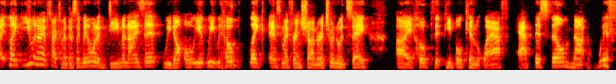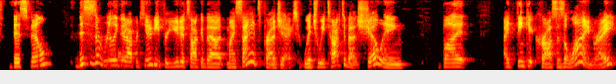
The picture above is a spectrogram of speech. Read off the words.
I, like you and I have talked about this. Like, we don't want to demonize it. We don't. We, we hope, like, as my friend Sean Richmond would say, I hope that people can laugh at this film, not with this film. This is a really good opportunity for you to talk about my science project, which we talked about showing, but I think it crosses a line, right?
